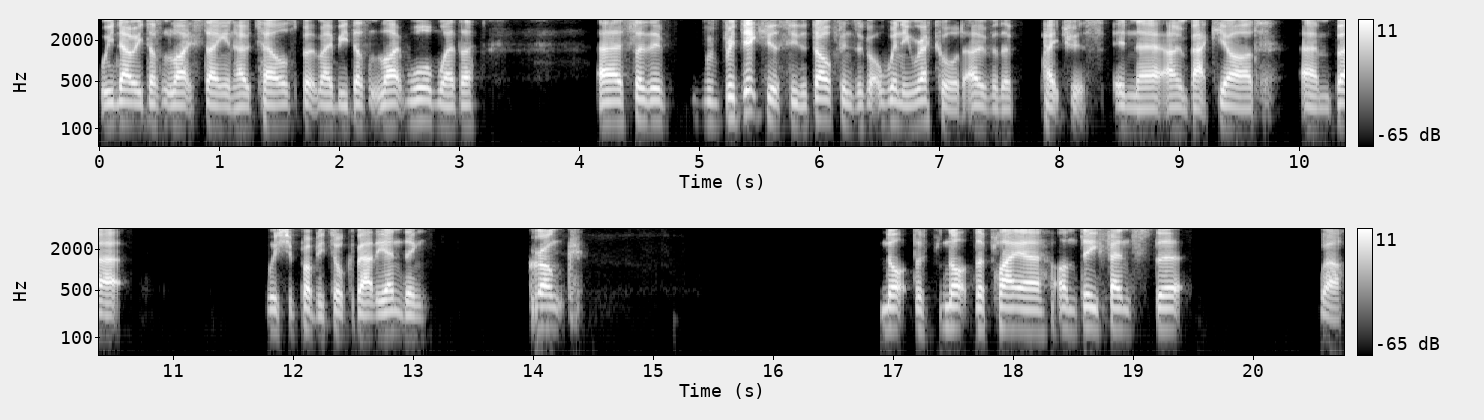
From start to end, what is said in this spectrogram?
we know he doesn't like staying in hotels, but maybe he doesn't like warm weather. Uh, so they've ridiculously, the Dolphins have got a winning record over the Patriots in their own backyard. Um, but we should probably talk about the ending. Gronk, not the not the player on defense that, well,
